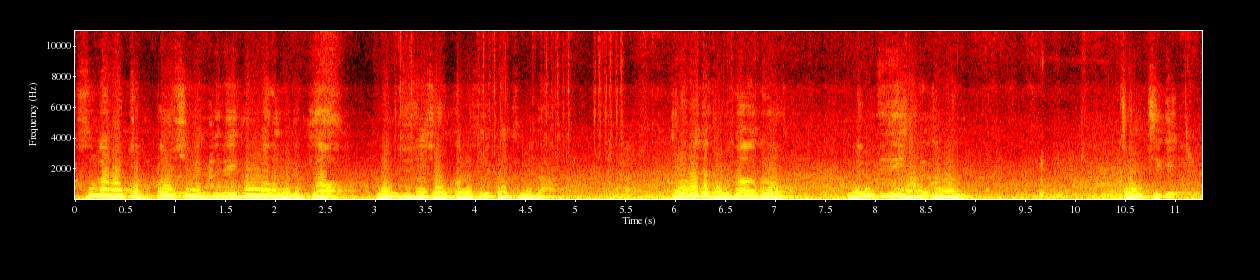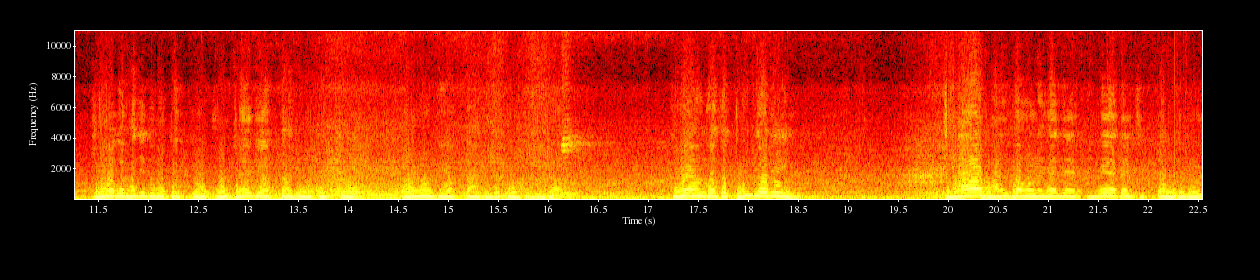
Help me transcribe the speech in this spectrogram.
수많은 촛불 시민들이 혁명을 일으켜 민주주의 정권을 수립했습니다. 그럼에도 불구하고 민주주의 정권은 정치 개- 개혁을 하지도 못했고 검찰 개혁도 하지 못했고 언론 개혁도 하지 못했습니다. 그러한 것을 통절히 자아 반성을 해야 될, 해야 될 집단들이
